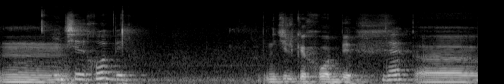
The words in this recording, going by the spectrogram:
м, Інші хобі? не тільки хобі. Да? Е,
